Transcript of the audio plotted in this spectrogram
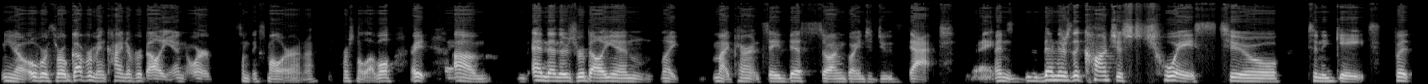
you know, overthrow government kind of rebellion or something smaller on a personal level, right? Right. Um, and then there's rebellion, like my parents say this, so I'm going to do that. Right. And then there's the conscious choice to to negate, but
